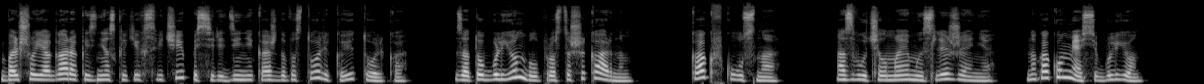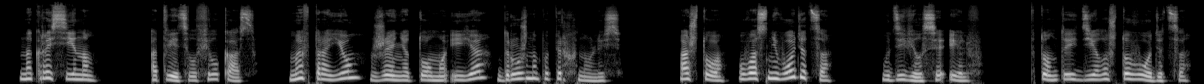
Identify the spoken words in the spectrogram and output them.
Большой агарок из нескольких свечей посередине каждого столика и только. Зато бульон был просто шикарным. «Как вкусно!» — озвучил мои мысли Женя. «На каком мясе бульон?» «На крысином», — ответил Филкас. Мы втроем, Женя, Тома и я, дружно поперхнулись. «А что, у вас не водится?» — удивился эльф. «В том-то и дело, что водится»,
